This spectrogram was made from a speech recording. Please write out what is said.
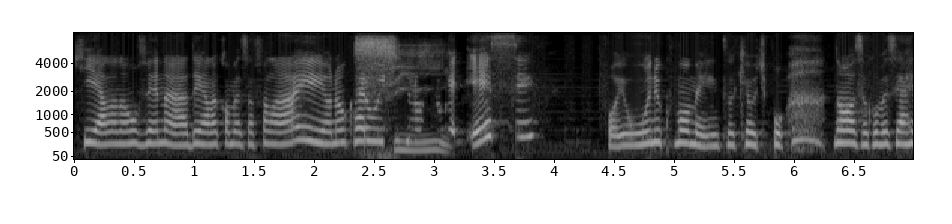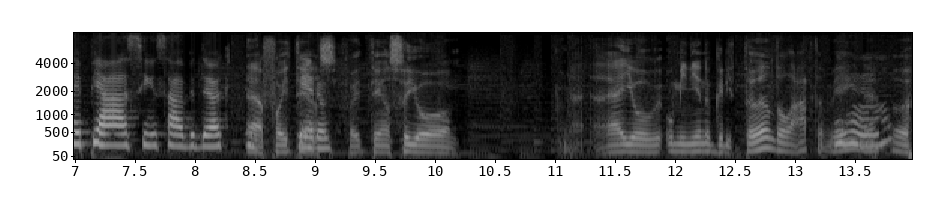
que ela não vê nada e ela começa a falar, ai, eu não quero isso. não sei o Sim. quê." Esse foi o único momento que eu, tipo, nossa, eu comecei a arrepiar, assim, sabe? Deu É, foi tenso, foi tenso. E o. É, e o, o menino gritando lá também, Uhum. né?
